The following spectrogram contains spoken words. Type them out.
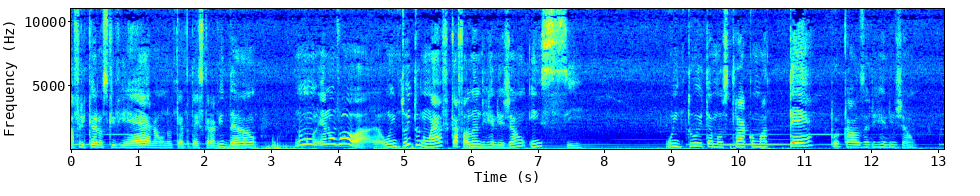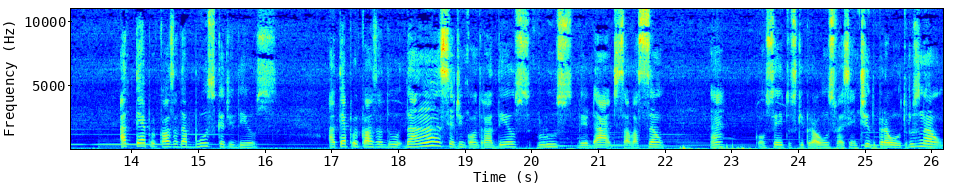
africanos que vieram no tempo da escravidão. Não, eu não vou. O intuito não é ficar falando de religião em si. O intuito é mostrar como até por causa de religião, até por causa da busca de Deus, até por causa do, da ânsia de encontrar Deus, luz, verdade, salvação, né? conceitos que para uns faz sentido, para outros não,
